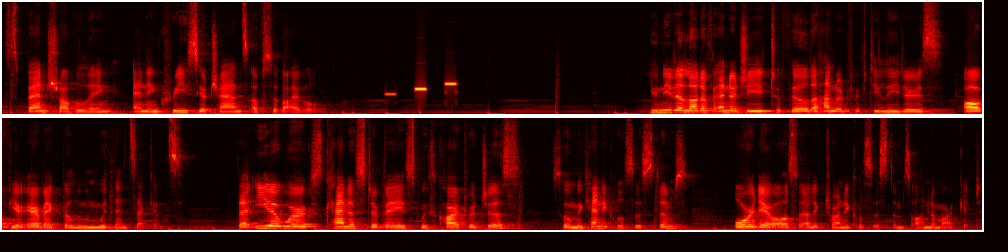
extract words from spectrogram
spent shoveling, and increase your chance of survival. You need a lot of energy to fill the 150 liters of your airbag balloon within seconds. That either works canister based with cartridges, so mechanical systems, or there are also electronical systems on the market.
